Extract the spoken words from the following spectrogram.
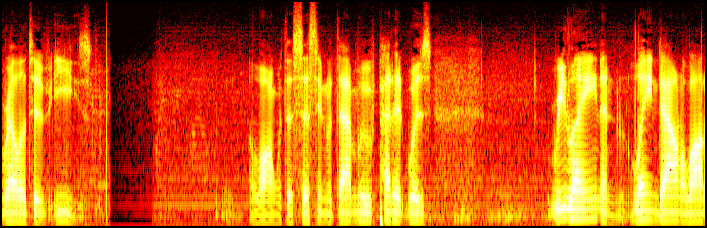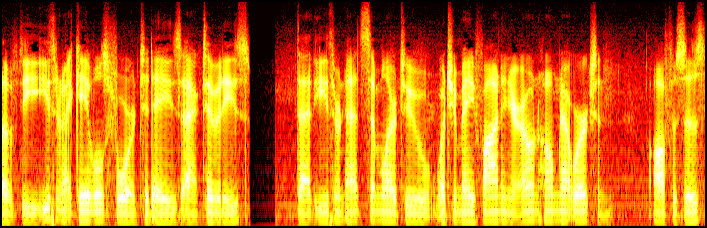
relative ease. Along with assisting with that move, Pettit was relaying and laying down a lot of the Ethernet cables for today's activities. That Ethernet, similar to what you may find in your own home networks and offices,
